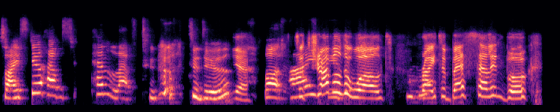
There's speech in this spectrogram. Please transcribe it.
So I still have 10 left to, to do. Yeah. But so I travel the world, mm-hmm. write a best-selling book,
